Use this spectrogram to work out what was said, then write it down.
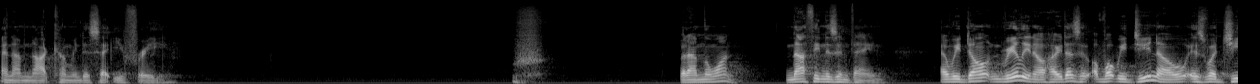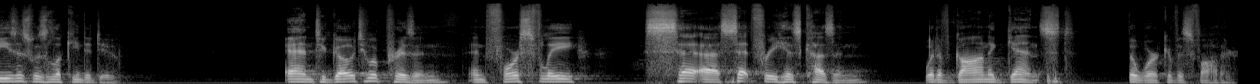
and I'm not coming to set you free. But I'm the one. Nothing is in vain. And we don't really know how he does it. What we do know is what Jesus was looking to do. And to go to a prison and forcefully set, uh, set free his cousin would have gone against the work of his father.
